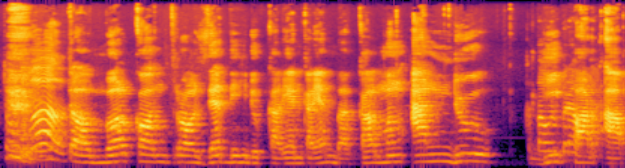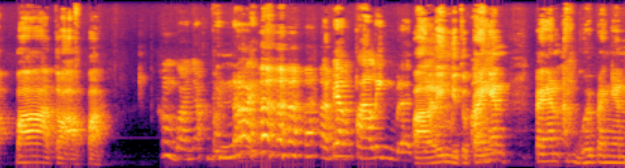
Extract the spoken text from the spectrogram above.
tombol tombol Ctrl Z di hidup kalian, kalian bakal mengandu di berapa? part apa atau apa? Banyak bener ya. tapi yang paling berarti Paling ya. gitu, Paling pengen pengen ah gue pengen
